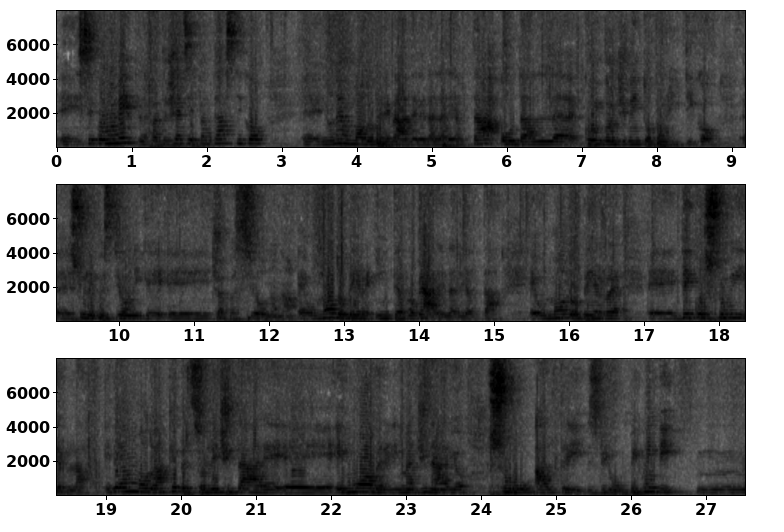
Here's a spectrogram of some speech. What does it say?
eh, secondo me la fantascienza e il fantastico eh, non è un modo per evadere dalla realtà o dal coinvolgimento politico eh, sulle questioni che eh, ci appassionano, è un modo per interrogare la realtà, è un modo per eh, decostruirla ed è un modo anche per sollecitare eh, e muovere l'immaginario su altri sviluppi. Quindi mh, mm,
